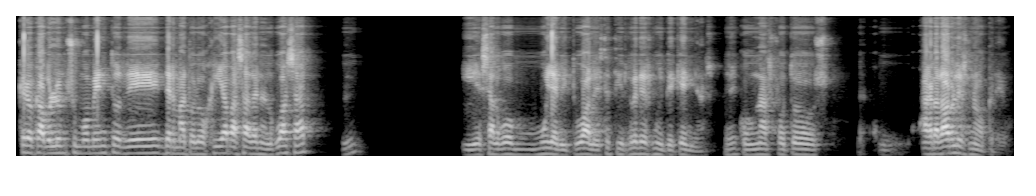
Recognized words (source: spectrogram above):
creo que habló en su momento de dermatología basada en el WhatsApp y es algo muy habitual, es decir, redes muy pequeñas, ¿eh? con unas fotos agradables no creo.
